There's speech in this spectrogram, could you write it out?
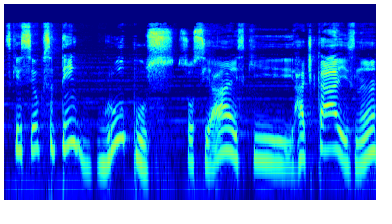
esqueceu que você tem grupos sociais que radicais, né,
